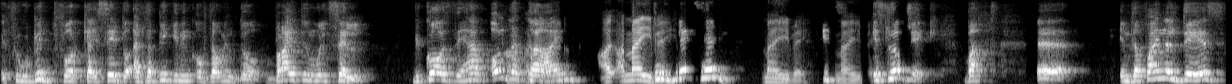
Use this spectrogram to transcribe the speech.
if we bid for Caicedo at the beginning of the window, Brighton will sell because they have all the I- time. I, maybe maybe maybe It's logic. But uh, in the final days,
